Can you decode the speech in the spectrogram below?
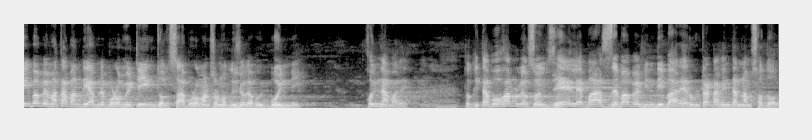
এইভাবে মাথা বান্ধি আপনি বড় মিটিং জলসা, বড় মানুষের মধ্যে সঙ্গে বইননি কই না। আমারে। তো কিতাব ওখানো লেখছেন, যে লেবাস যেভাবে ফিন্দিবার এর উল্টাটা ফিন্দার নাম সদল।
